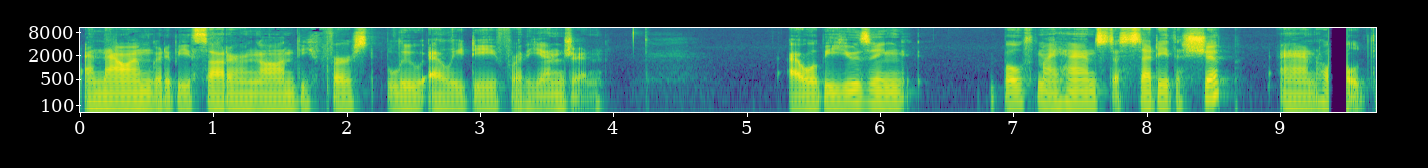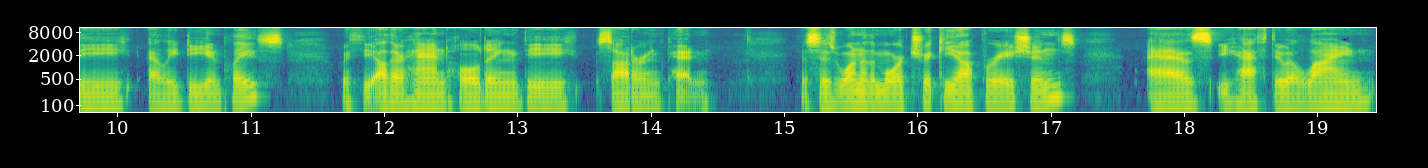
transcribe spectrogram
and now I'm going to be soldering on the first blue LED for the engine. I will be using both my hands to steady the ship and hold the LED in place, with the other hand holding the soldering pen. This is one of the more tricky operations, as you have to align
